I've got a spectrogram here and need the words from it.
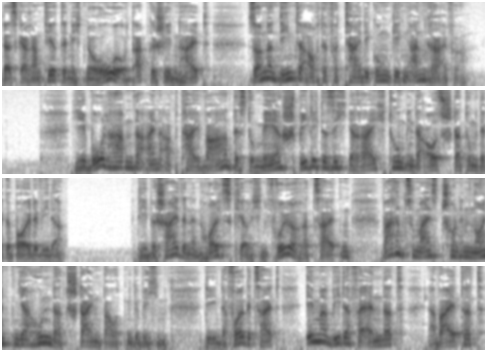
Das garantierte nicht nur Ruhe und Abgeschiedenheit, sondern diente auch der Verteidigung gegen Angreifer. Je wohlhabender eine Abtei war, desto mehr spiegelte sich ihr Reichtum in der Ausstattung der Gebäude wider. Die bescheidenen Holzkirchen früherer Zeiten waren zumeist schon im neunten Jahrhundert Steinbauten gewichen, die in der Folgezeit immer wieder verändert, erweitert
